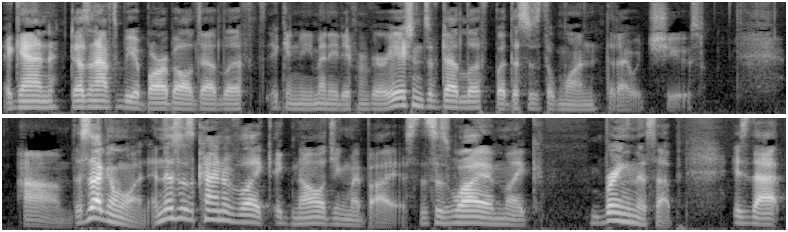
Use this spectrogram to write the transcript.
Again, doesn't have to be a barbell deadlift; it can be many different variations of deadlift, but this is the one that I would choose. Um, the second one, and this is kind of like acknowledging my bias. This is why I'm like bringing this up, is that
